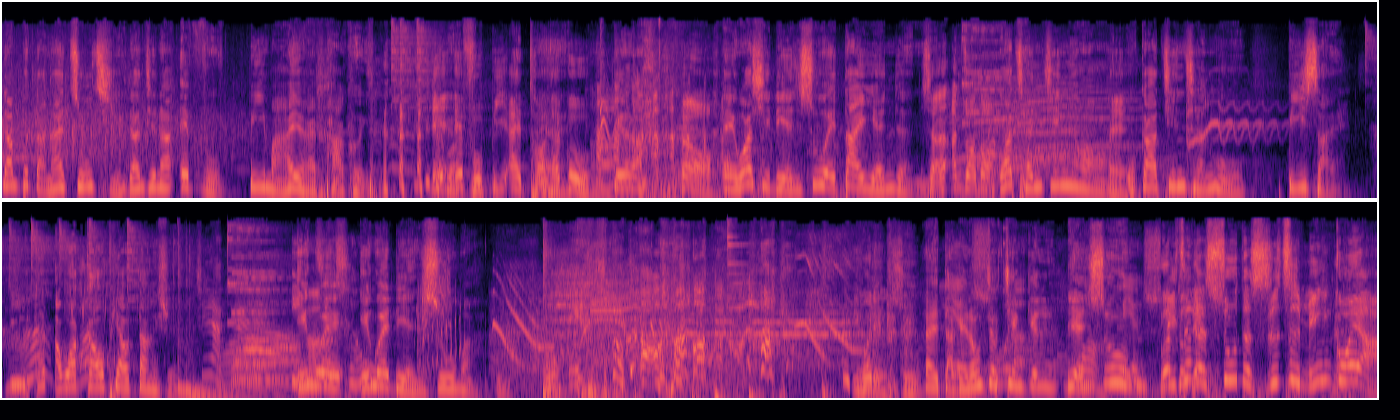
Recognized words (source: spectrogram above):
咱不但还主持，咱今仔 F B 嘛还有还拍开，FB 爱团太久，对啦。哎，我是脸书的代言人，是安怎讲？我曾经吼嘿有甲金城武比赛，啊，我高票当选，因为因为脸书嘛，你会脸书？哎，大家拢就正经，脸书。脸书你真的输的实至名归啊！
